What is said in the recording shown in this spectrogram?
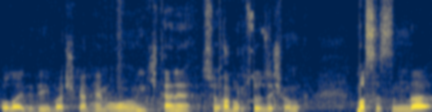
kolay da değil. Başkan hem 12 tane sö- Tabii. toplu sözleşme masasında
